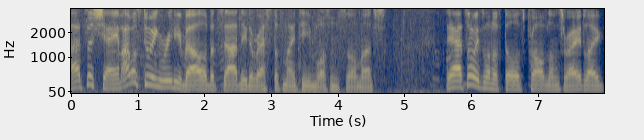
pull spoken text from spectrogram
uh, it's a shame. I was doing really well, but sadly the rest of my team wasn't so much. Yeah, it's always one of those problems, right? Like,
